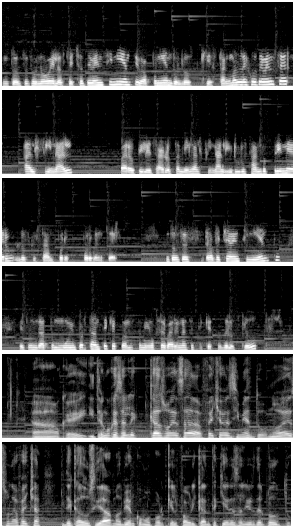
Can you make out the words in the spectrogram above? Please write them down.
Entonces uno ve las fechas de vencimiento y va poniendo los que están más lejos de vencer al final para utilizarlos también al final, ir usando primero los que están por, por vencer. Entonces, la fecha de vencimiento es un dato muy importante que podemos también observar en las etiquetas de los productos. Ah, ok. Y tengo que hacerle caso a esa fecha de vencimiento. No es una fecha de caducidad, más bien como porque el fabricante quiere salir del producto.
